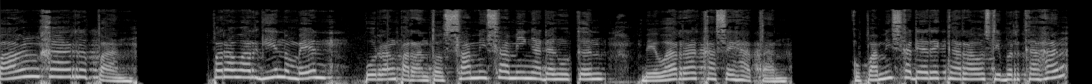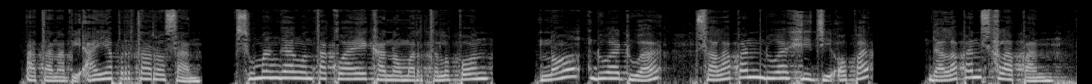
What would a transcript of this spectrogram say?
pangharepan. Para wargi nemben urang parantos sami-sami ngadangguken bewara kasehatan. Upami saderek ngaraos diberkahan Atanapi ayah pertaran Sumangga ngontak wae ka nomor telepon 022 dua hiji opat 8808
